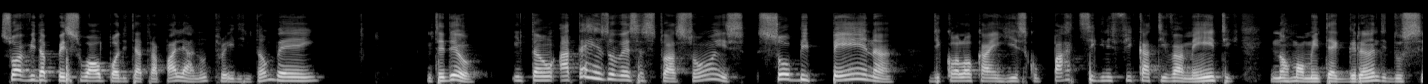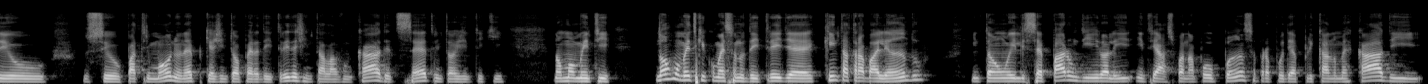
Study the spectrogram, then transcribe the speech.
Sua vida pessoal pode te atrapalhar no trading também. Entendeu? Então, até resolver essas situações, sob pena de colocar em risco parte significativamente, normalmente é grande do seu, do seu patrimônio, né? Porque a gente opera day trade, a gente está alavancado, etc. Então a gente tem que normalmente, normalmente que começa no day trade é quem está trabalhando. Então ele separa um dinheiro ali entre aspas na poupança para poder aplicar no mercado e,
